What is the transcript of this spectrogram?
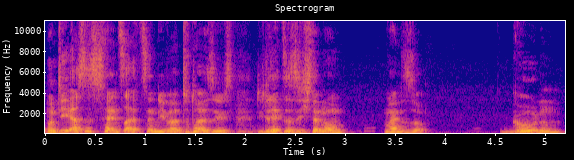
Und die Assistenzärztin, die war total süß, die drehte sich dann um, meinte so, Guten.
